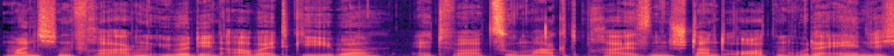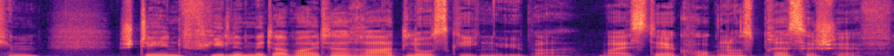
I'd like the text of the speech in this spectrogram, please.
Manchen Fragen über den Arbeitgeber, etwa zu Marktpreisen, Standorten oder ähnlichem, stehen viele Mitarbeiter ratlos gegenüber, weiß der Cognos Pressechef.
